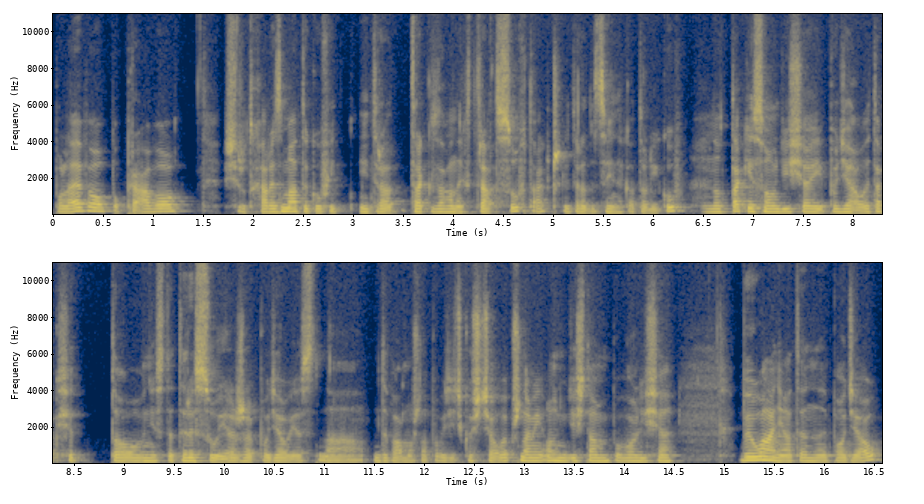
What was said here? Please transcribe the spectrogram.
po lewo, po prawo, wśród charyzmatyków i, i tra, tak zwanych tratsów, tak, czyli tradycyjnych katolików, no takie są dzisiaj podziały, tak się to niestety rysuje, że podział jest na dwa, można powiedzieć, kościoły. Przynajmniej on gdzieś tam powoli się wyłania, ten podział.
